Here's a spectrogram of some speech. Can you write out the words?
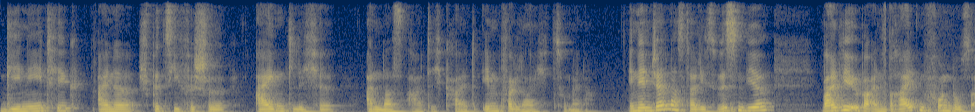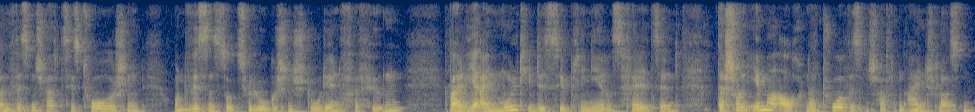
Genetik eine spezifische eigentliche Andersartigkeit im Vergleich zu Männern. In den Gender Studies wissen wir, weil wir über einen breiten Fundus an wissenschaftshistorischen und wissenssoziologischen Studien verfügen, weil wir ein multidisziplinäres Feld sind, das schon immer auch Naturwissenschaften einschlossen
